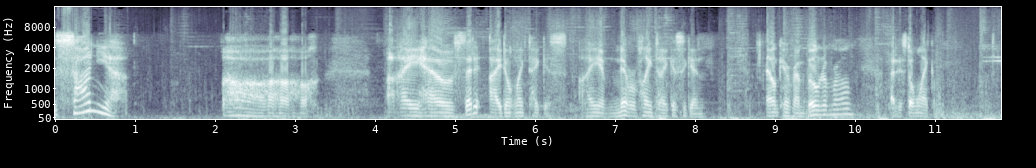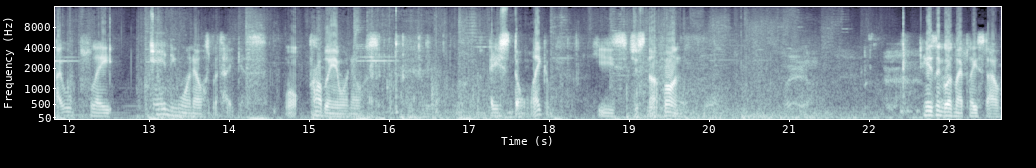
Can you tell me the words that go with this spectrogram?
Sonya! Oh, I have said it. I don't like Tychus. I am never playing Tychus again. I don't care if I'm building him wrong. I just don't like him. I will play anyone else but Tychus. Well, probably anyone else. I just don't like him. He's just not fun. He doesn't go with my playstyle.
